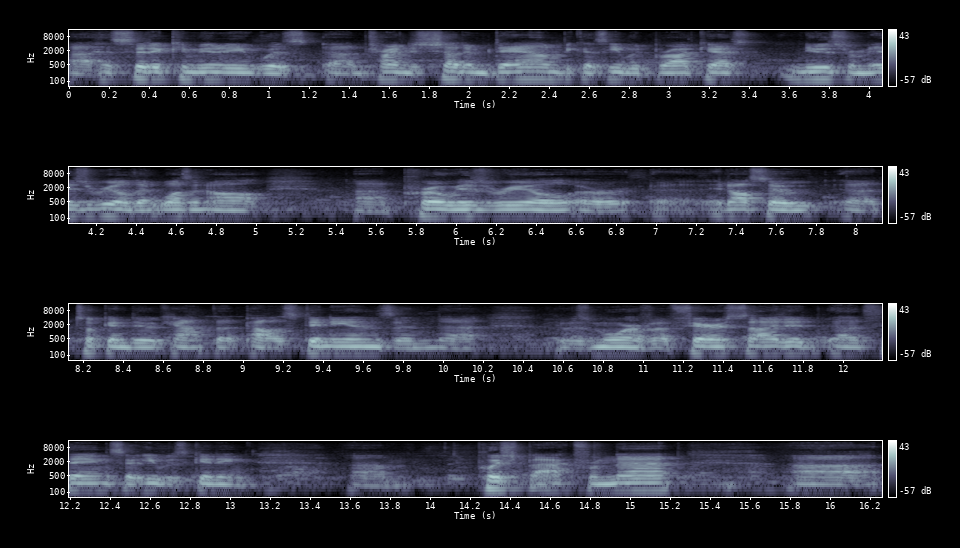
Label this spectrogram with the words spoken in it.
uh, Hasidic community was um, trying to shut him down because he would broadcast news from Israel that wasn't all uh, pro-Israel, or uh, it also uh, took into account the Palestinians, and uh, it was more of a fair-sided uh, thing. So he was getting um, pushback from that. Uh,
